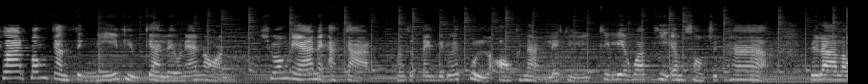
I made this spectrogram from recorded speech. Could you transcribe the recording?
พลาดป้องกันสิ่งนี้ผิวแก่เร็วแน่นอน ช่วงนี้ในอากาศมันจะเต็มไปด้วยฝุ่นละอองขนาดเล็กหรือที่เรียกว่า PM 2.5 เวลาเรา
